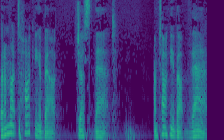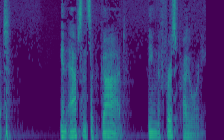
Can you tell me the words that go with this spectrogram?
But I'm not talking about just that. I'm talking about that in absence of God being the first priority,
